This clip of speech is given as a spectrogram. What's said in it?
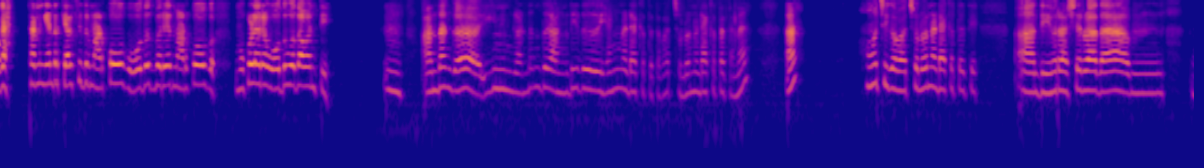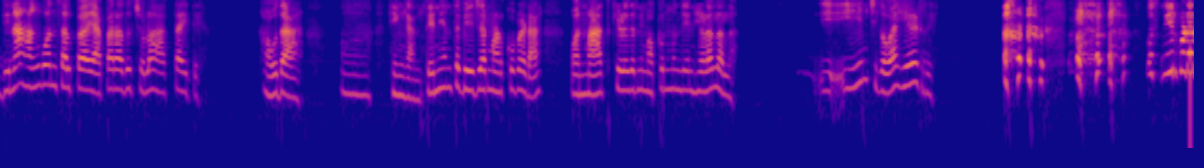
ಹೋಗ ತನಗೇನ್ರ ಕೆಲಸ ಇದ್ರೆ ಮಾಡ್ಕೋ ಹೋಗು, ಓದೋದು ಬರೆಯೋದು ಮಾಡ್ಕೋ ಹೋಗು. ಮುಕ್ಕಳರೆ ಓದು ಅಂದಂಗ ಈ ನಿನ್ನ ಗಂಡಂದು ಅಂಗಡಿದು ಹೆಂಗೆ ನಡೆಯಕತ್ತವ ಚಲೋ ನಡೆಯಕತ್ತನ ಹಾಂ? ಹ್ಞೂ ಚಿಗವ ಚಲೋ ನಡೆಯಕತ್ತೈತಿ. ದೇವ್ರ ಆಶೀರ್ವಾದ ದಿನ ಹಂಗೆ ಒಂದು ಸ್ವಲ್ಪ ವ್ಯಾಪಾರ ಅದು ಚಲೋ ಆಗ್ತೈತಿ. ಹೌದಾ? ಹಿಂಗೆ ಅಂತೇನಿ ಅಂತ ಬೇಜಾರು ಮಾಡ್ಕೋಬೇಡ. ಒಂದು ಮಾತು ಕೇಳಿದ್ರೆ ನಿಮ್ಮ ಅಪ್ಪನ ಮುಂದೆ ಏನು ಹೇಳಲ್ಲ ಏನು ಚಿಗವ ಹೇಳ್ರಿ. ನೀರು ಕೂಡ.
